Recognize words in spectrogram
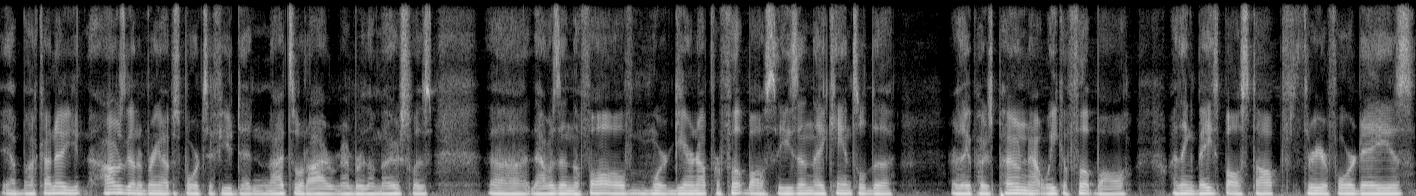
Yeah, Buck. I know you. I was going to bring up sports if you didn't. That's what I remember the most was uh, that was in the fall. We're gearing up for football season. They canceled the, or they postponed that week of football. I think baseball stopped three or four days,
